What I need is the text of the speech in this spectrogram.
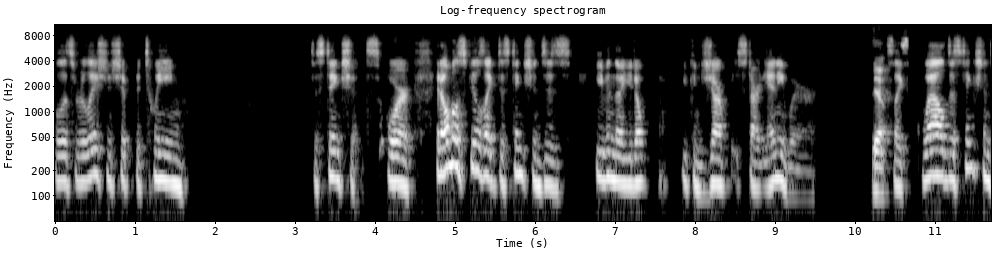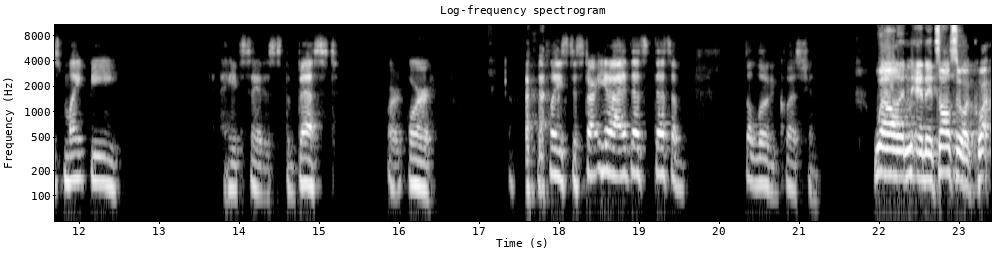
well, it's a relationship between distinctions, or it almost feels like distinctions is, even though you don't, you can jump, start anywhere. yeah It's like, well, distinctions might be, I hate to say this, the best or, or the place to start. You know, that's, that's a, the loaded question. well and and it's also a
